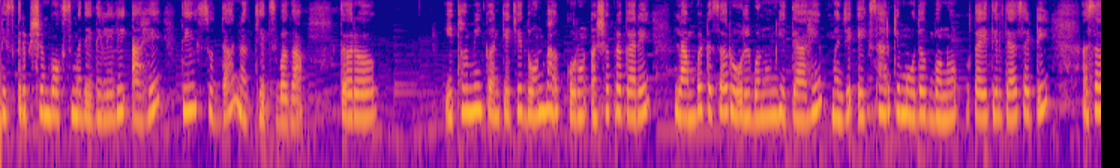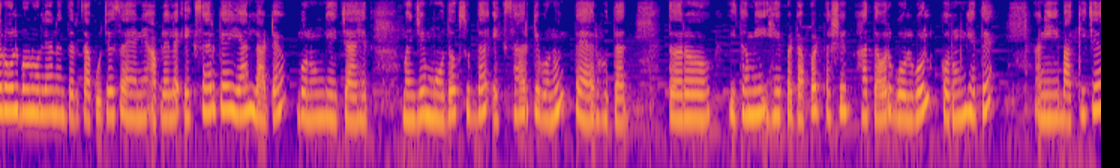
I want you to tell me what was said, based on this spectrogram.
डिस्क्रिप्शन बॉक्समध्ये दिलेली आहे. तीसुद्धा नक्कीच बघा. तर इथं मी कणकेचे दोन भाग करून अशा प्रकारे लांबट असा रोल बनवून घेते आहे. म्हणजे एकसारखे मोदक बनवता येतील त्यासाठी. असा रोल बनवल्यानंतर चाकूच्या साह्याने आपल्याला एकसारख्या या लाट्या बनवून घ्यायच्या आहेत. म्हणजे मोदकसुद्धा एकसारखे बनवून तयार होतात. तर इथं मी हे पटापट असे हातावर गोल गोल करून घेते. आणि बाकीच्या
